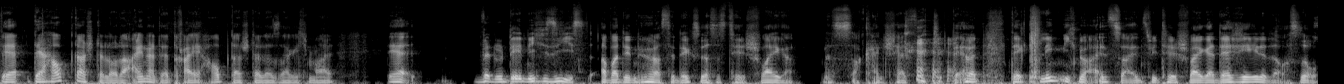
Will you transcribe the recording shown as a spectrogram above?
der der Hauptdarsteller oder einer der drei Hauptdarsteller, sage ich mal, der wenn du den nicht siehst, aber den hörst, dann denkst du, das ist Till Schweiger. Das ist auch kein Scherz. Der, der, hört- der klingt nicht nur eins zu eins wie Till Schweiger, der redet auch so.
